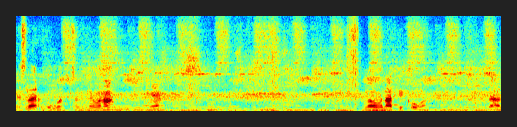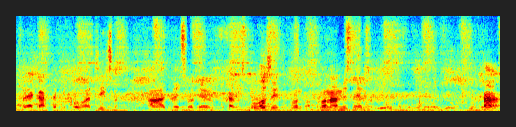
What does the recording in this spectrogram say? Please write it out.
Не зверху, от це не вона? Ні. Ну вона пікова. Так, твоя карта пікова, отлично. А дивись, от я покажу положить, вон- вона не знизу. Ха,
